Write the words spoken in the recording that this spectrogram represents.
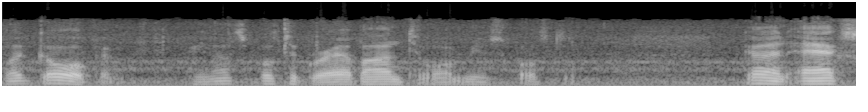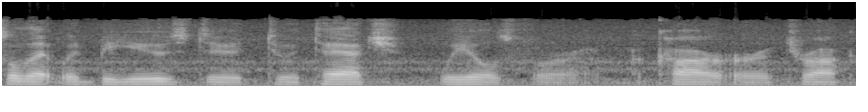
let go of him. You're not supposed to grab onto him. You're supposed to got an axle that would be used to, to attach wheels for a car or a truck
